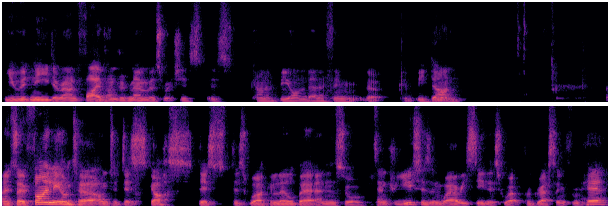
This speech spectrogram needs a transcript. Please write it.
you would need around 500 members, which is, is kind of beyond anything that could be done. And so finally, on to, on to discuss this, this work a little bit and sort of potential uses and where we see this work progressing from here.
